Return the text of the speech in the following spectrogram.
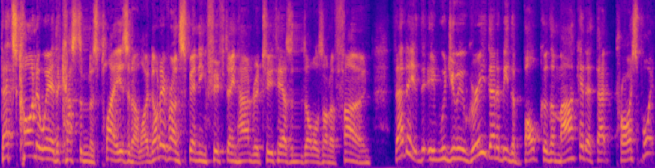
that's kind of where the customers play, isn't it? Like not everyone's spending $1,500, $2,000 on a phone. That is, would you agree that'd be the bulk of the market at that price point?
